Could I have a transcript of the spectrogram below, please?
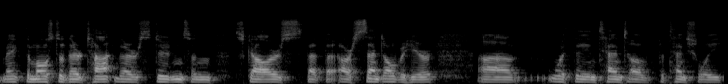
make the most of their time, their students and scholars that are sent over here uh, with the intent of potentially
